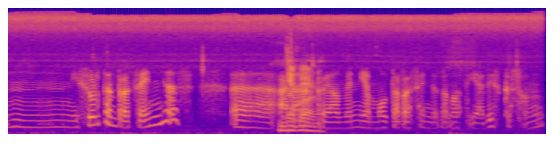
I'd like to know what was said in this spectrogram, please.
mm, ni surten ressenyes, uh, ara realment hi ha moltes ressenyes en els diaris que són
